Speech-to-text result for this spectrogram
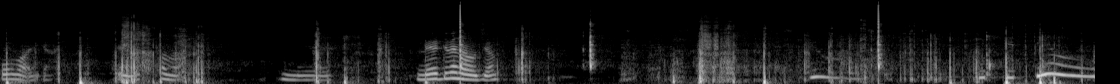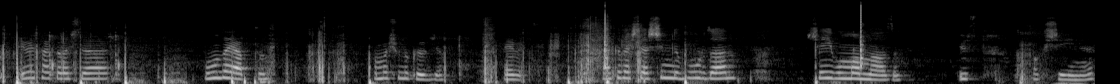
O var ya. Evet tamam. Şimdi merdiven alacağım. Evet arkadaşlar. Bunu da yaptım. Ama şunu kıracağım. Evet. Arkadaşlar şimdi buradan şey bulmam lazım. Üst kapak şeyini.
